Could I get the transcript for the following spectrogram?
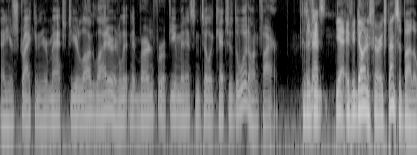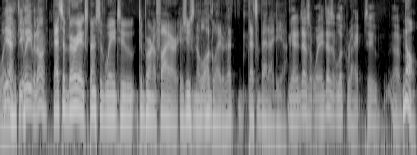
and you're striking your match to your log lighter and letting it burn for a few minutes until it catches the wood on fire. Because if you, yeah, if you don't, it's very expensive. By the way, yeah, if you it- leave it on. that's a very expensive way to to burn a fire is using the log lighter. That that's a bad idea. Yeah, it doesn't it doesn't look right to. Um, No,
